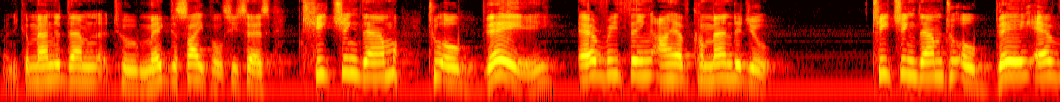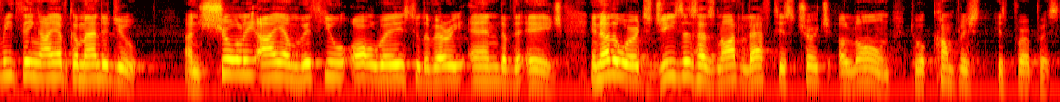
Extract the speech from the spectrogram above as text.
when he commanded them to make disciples, he says, teaching them to obey everything I have commanded you. Teaching them to obey everything I have commanded you and surely I am with you always to the very end of the age. In other words, Jesus has not left his church alone to accomplish his purpose.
